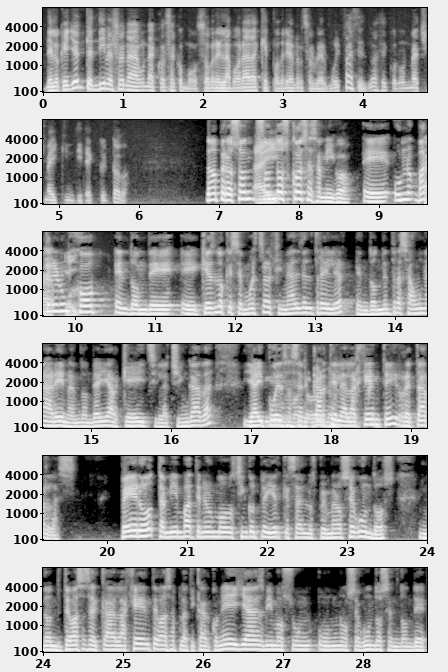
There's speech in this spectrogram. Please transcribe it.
de lo que yo entendí me suena una cosa como sobreelaborada que podrían resolver muy fácil, ¿no? Así con un matchmaking directo y todo. No, pero son, son dos cosas, amigo. Eh, uno va a Ah, tener un hub en donde, eh, que es lo que se muestra al final del tráiler, en donde entras a una arena, en donde hay arcades y la chingada, y ahí puedes acercártele a la gente y retarlas. Pero también va a tener un modo single player que sale en los primeros segundos, donde te vas a acercar a la gente, vas a platicar con ellas. Vimos un- unos segundos en donde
